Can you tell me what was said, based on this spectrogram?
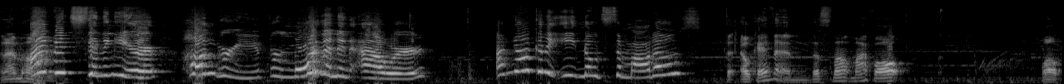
And I'm hungry. I've been sitting here hungry for more than an hour. I'm not gonna eat no tomatoes. Th- okay then, that's not my fault. Well,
